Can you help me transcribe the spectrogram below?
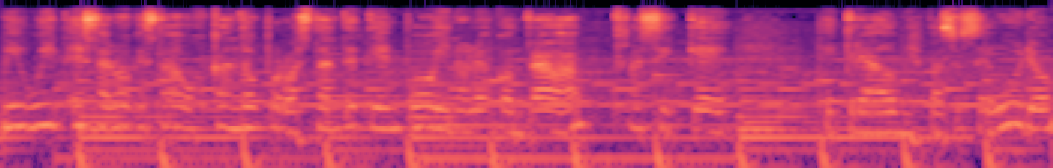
Mi WIT es algo que estaba buscando por bastante tiempo y no lo encontraba, así que he creado mi espacio seguro.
